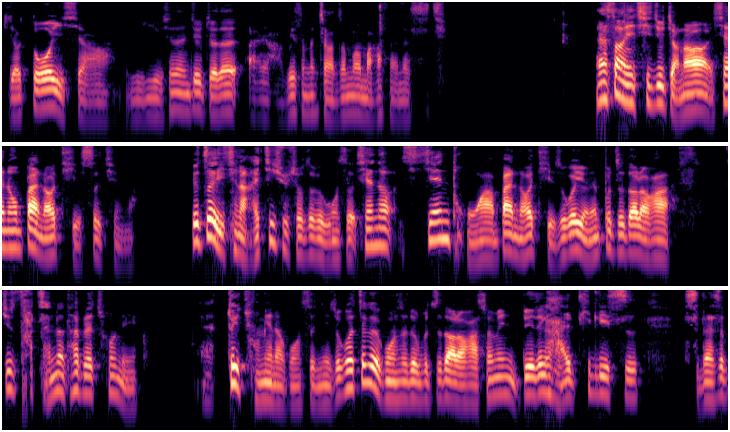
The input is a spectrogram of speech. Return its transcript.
比较多一些啊，有有些人就觉得，哎呀，为什么讲这么麻烦的事情？那上一期就讲到仙童半导体事情了，就这一期呢还继续说这个公司，仙童仙童啊半导体，如果有人不知道的话，就是它真的特别出名，哎，最出名的公司。你如果这个公司都不知道的话，说明你对这个 IT 历史实在是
